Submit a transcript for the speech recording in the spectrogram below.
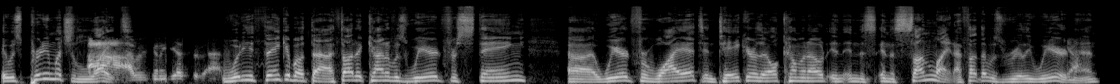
it was pretty much light. Ah, I was going to get to that. what do you think about that? I thought it kind of was weird for Sting, uh, weird for Wyatt and Taker. They're all coming out in, in the in the sunlight. I thought that was really weird, Yeah. man.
